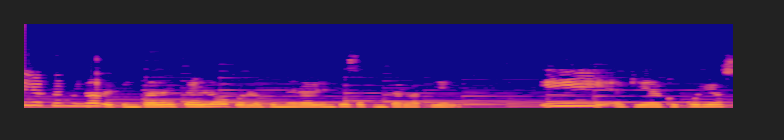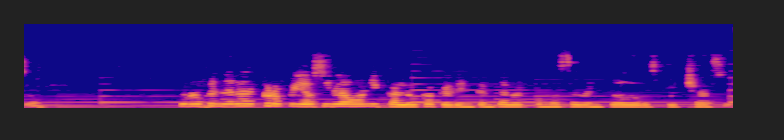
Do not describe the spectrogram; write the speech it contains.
Que yo termino de pintar el pelo, por lo general empiezo a pintar la piel. Y aquí algo curioso. Por lo general creo que yo soy la única loca que le encanta ver cómo se ven todos los pechazos.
